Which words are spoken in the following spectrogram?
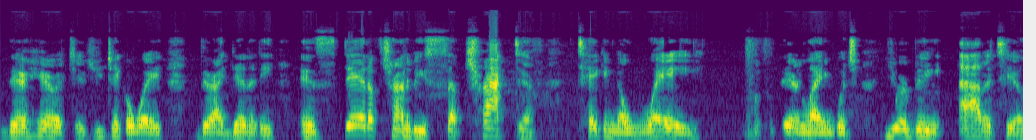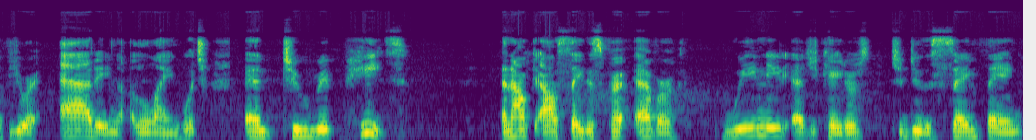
their heritage, you take away their identity. Instead of trying to be subtractive, taking away their language, you're being additive, you're adding language. And to repeat, and I'll, I'll say this forever we need educators to do the same thing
